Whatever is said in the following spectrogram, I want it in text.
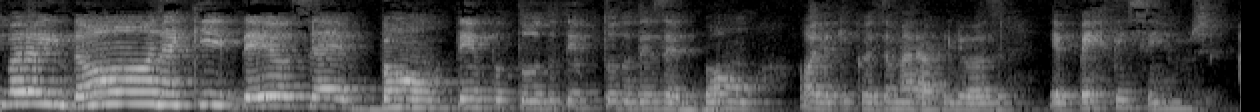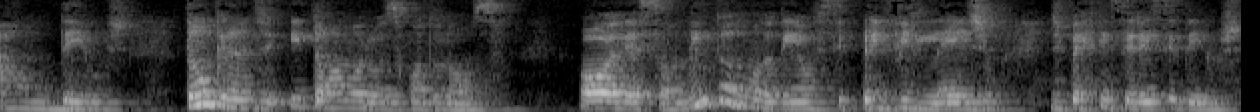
Simbora lindona, que Deus é bom o tempo todo, o tempo todo Deus é bom. Olha que coisa maravilhosa é pertencermos a um Deus tão grande e tão amoroso quanto o nosso. Olha só, nem todo mundo tem esse privilégio de pertencer a esse Deus.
